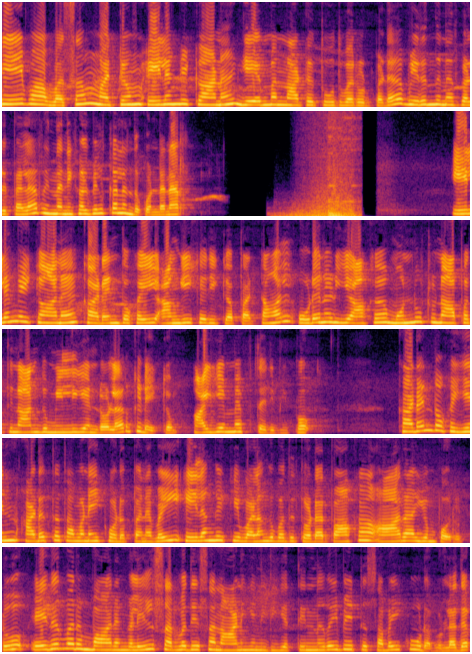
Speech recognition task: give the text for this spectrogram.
கேவாவசம் மற்றும் இலங்கைக்கான ஜேர்மன் நாட்டு தூதுவர் உட்பட விருந்தினர்கள் பலர் இந்த நிகழ்வில் கலந்து கொண்டனர். இலங்கைக்கான கடன் தொகை அங்கீகரிக்கப்பட்டால் உடனடியாக முன்னூற்று நாற்பத்தி நான்கு மில்லியன் டாலர் கிடைக்கும். ஐஎம்எஃப் தெரிவிப்பு. கடன் தொகையின் அடுத்த தவணை கொடுப்பனவை இலங்கைக்கு வழங்குவது தொடர்பாக ஆராயும் பொருட்டு எதிர்வரும் வாரங்களில் சர்வதேச நாணய நிதியத்தின் நிறைவேற்று சபை கூடவுள்ளது.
